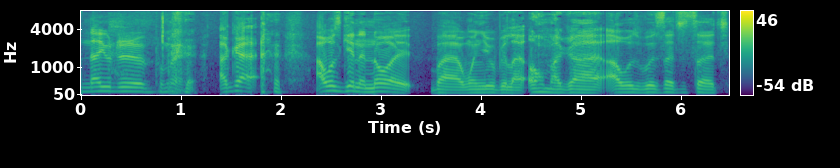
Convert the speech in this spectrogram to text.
när gjorde du på mig? I got, I was getting annoyed by when you would be like, "Oh my god, I was with such and such,"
